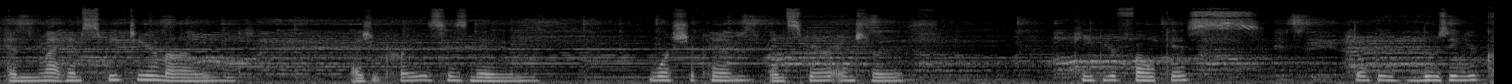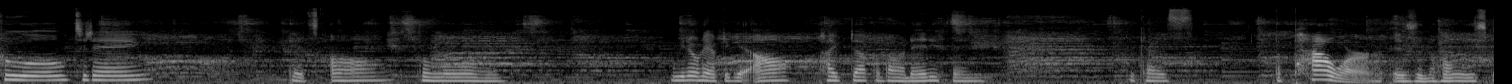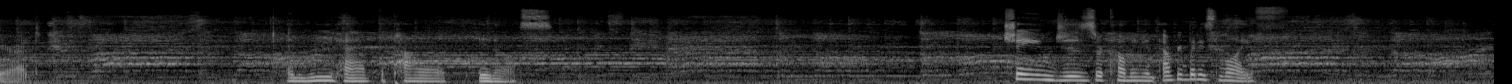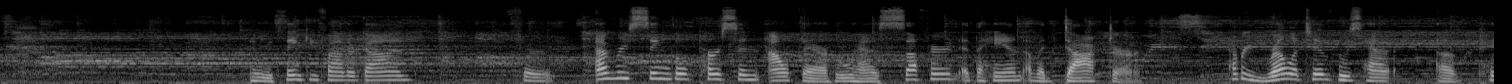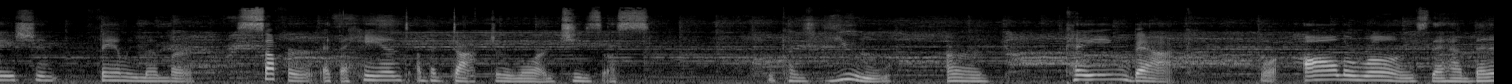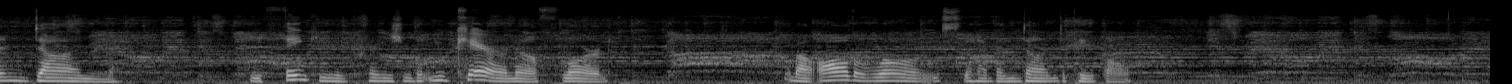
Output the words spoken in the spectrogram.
And let Him speak to your mind as you praise His name. Worship Him in spirit and truth. Keep your focus. Don't be losing your cool today. It's all the Lord. We don't have to get all hyped up about anything because the power is in the Holy Spirit. And we have the power in us. Changes are coming in everybody's life. And we thank you, Father God, for every single person out there who has suffered at the hand of a doctor. Every relative who's had a patient family member suffer at the hand of a doctor, Lord Jesus. Because you are paying back for all the wrongs that have been done. We thank you and praise you that you care enough, Lord, about all the wrongs that have been done to people.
